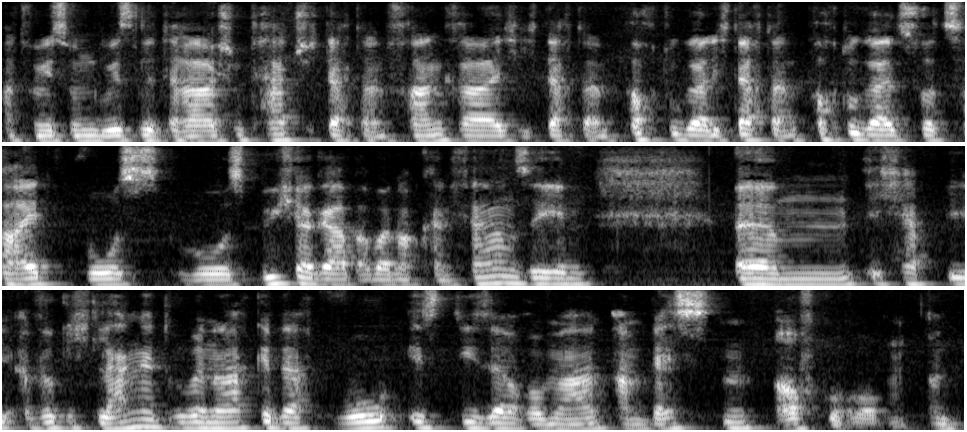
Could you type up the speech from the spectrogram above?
hat für mich so einen gewissen literarischen Touch. Ich dachte an Frankreich, ich dachte an Portugal, ich dachte an Portugal zur Zeit, wo es, wo es Bücher gab, aber noch kein Fernsehen. Ähm, ich habe wirklich lange drüber nachgedacht, wo ist dieser Roman am besten aufgehoben? Und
